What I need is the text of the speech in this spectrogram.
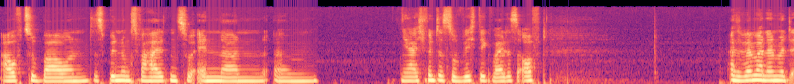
aufzubauen, das Bindungsverhalten zu ändern. Ähm, ja, ich finde das so wichtig, weil das oft also wenn man dann mit,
